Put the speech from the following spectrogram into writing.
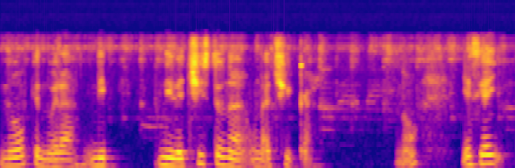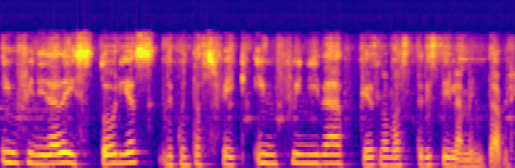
¿no? Que no era ni ni de chiste una, una chica, ¿no? Y así hay infinidad de historias de cuentas fake, infinidad, que es lo más triste y lamentable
